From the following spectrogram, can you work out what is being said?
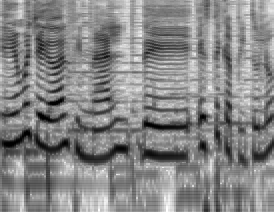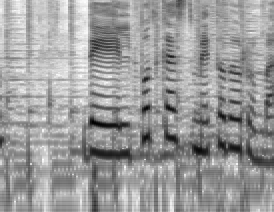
Y hemos llegado al final de este capítulo del podcast Método Rumba.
